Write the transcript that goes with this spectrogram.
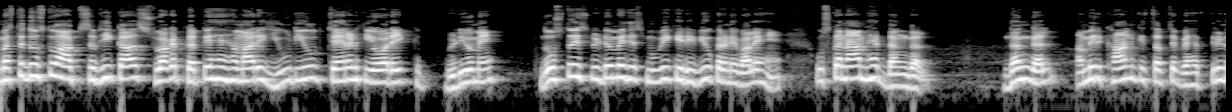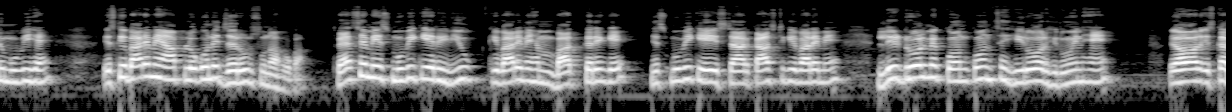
नमस्ते दोस्तों, आप सभी का स्वागत करते हैं हमारे YouTube चैनल की और एक वीडियो में। दोस्तों, इस वीडियो में जिस मूवी की रिव्यू करने वाले हैं, उसका नाम है दंगल। दंगल आमिर खान की सबसे बेहतरीन मूवी है। इसके बारे में आप लोगों ने ज़रूर सुना होगा। तो ऐसे में इस मूवी के रिव्यू के बारे में हम बात करेंगे। इस मूवी के स्टार कास्ट के बारे में लीड रोल में कौन कौन से हीरो और हीरोइन हैं, और इसका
